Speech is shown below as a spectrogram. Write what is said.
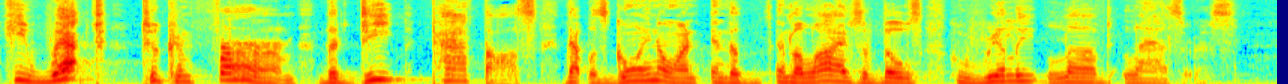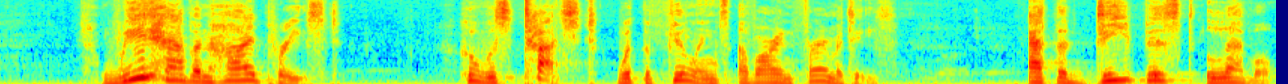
He wept to confirm the deep pathos that was going on in the, in the lives of those who really loved Lazarus. We have an high priest who was touched with the feelings of our infirmities at the deepest level.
